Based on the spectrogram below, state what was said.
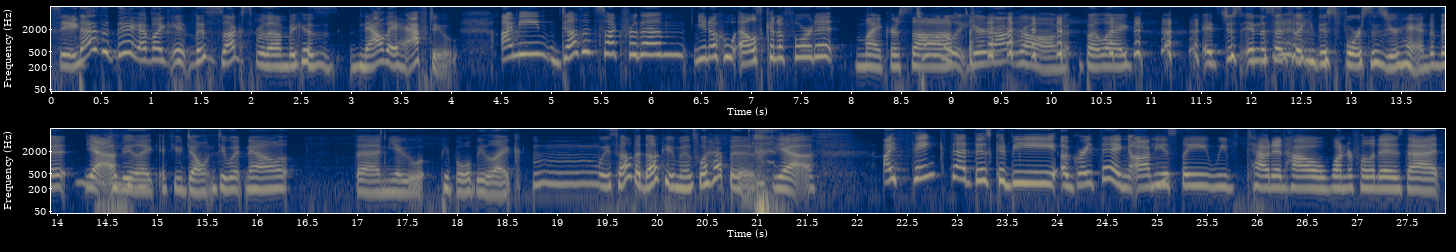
See, That's the thing. I'm like, it, this sucks for them because now they have to. I mean, does it suck for them? You know who else can afford it? Microsoft. Totally, you're not wrong, but like, it's just in the sense like this forces your hand a bit. Yeah. to be like, if you don't do it now, then you people will be like, mm, we saw the documents. What happened? Yeah. I think that this could be a great thing. Obviously, we've touted how wonderful it is that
